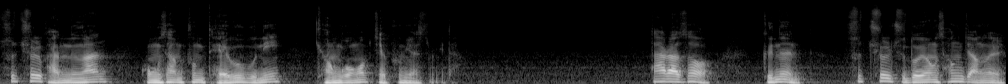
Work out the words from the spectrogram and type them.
수출 가능한 공산품 대부분이 경공업 제품이었습니다. 따라서 그는 수출 주도형 성장을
